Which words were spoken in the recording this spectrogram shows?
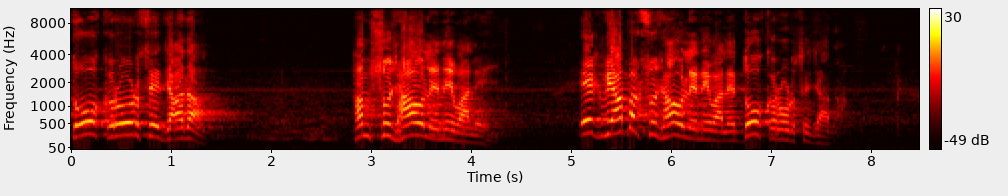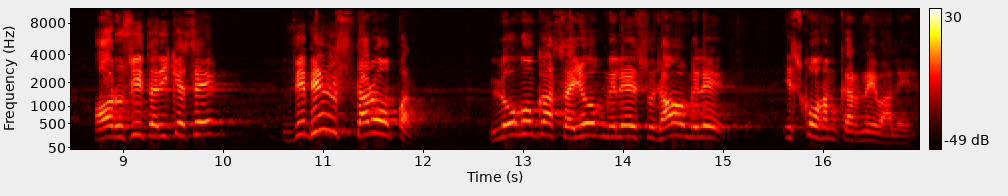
दो करोड़ से ज़्यादा हम सुझाव लेने वाले हैं। एक व्यापक सुझाव लेने वाले हैं, दो करोड़ से ज़्यादा। और उसी तरीके से विभिन्न स्तरों पर लोगों का सहयोग मिले, सुझाव मिले, इसको हम करने वाले हैं।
